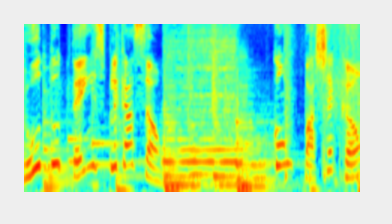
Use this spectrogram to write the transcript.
Tudo tem explicação. Com Pachecão.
